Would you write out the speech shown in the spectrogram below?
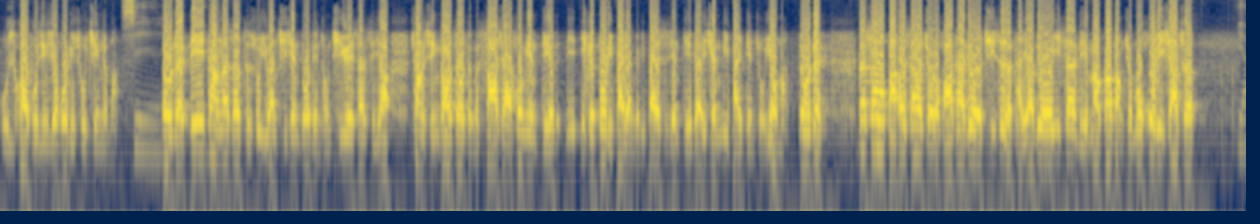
五十块附近先获利出清了嘛，是，对不对？第一趟那时候指数一万七千多点，从七月三十一号创新高之后，整个杀下来，后面跌一一个多礼拜、两个礼拜的时间跌掉一千一百点左右嘛，对不对？那时候我把二三二九的华泰、六二七四的台药、六二一三的联茂高档全部获利下车，呀，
